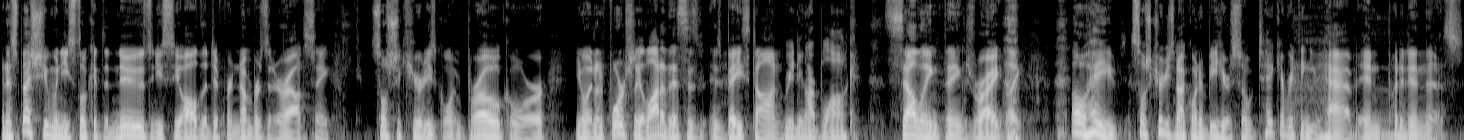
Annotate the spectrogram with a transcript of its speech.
And especially when you look at the news and you see all the different numbers that are out saying Social Security is going broke, or you know, and unfortunately, a lot of this is, is based on reading our blog, selling things, right? Like, oh, hey, Social Security's not going to be here, so take everything you have and put it in this.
